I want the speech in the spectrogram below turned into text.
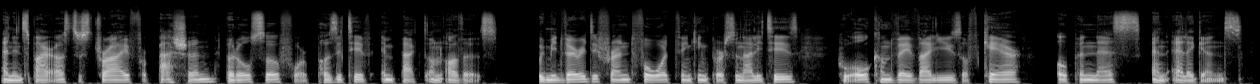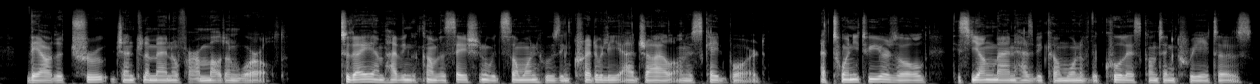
and inspire us to strive for passion, but also for positive impact on others. We meet very different, forward thinking personalities who all convey values of care, openness, and elegance. They are the true gentlemen of our modern world. Today, I'm having a conversation with someone who's incredibly agile on a skateboard. At 22 years old, this young man has become one of the coolest content creators.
